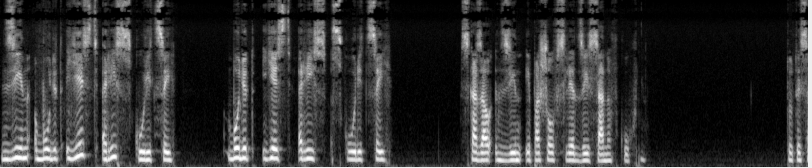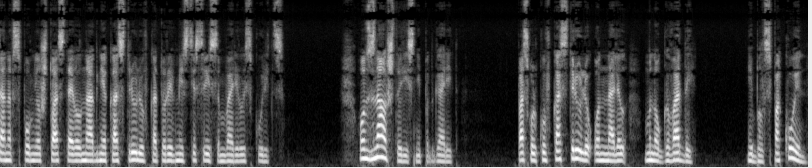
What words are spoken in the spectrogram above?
Дзин будет есть рис с курицей. Будет есть рис с курицей, — сказал Дзин и пошел вслед за Исана в кухню. Тут Исана вспомнил, что оставил на огне кастрюлю, в которой вместе с рисом варилась курица. Он знал, что рис не подгорит, поскольку в кастрюлю он налил много воды и был спокоен.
